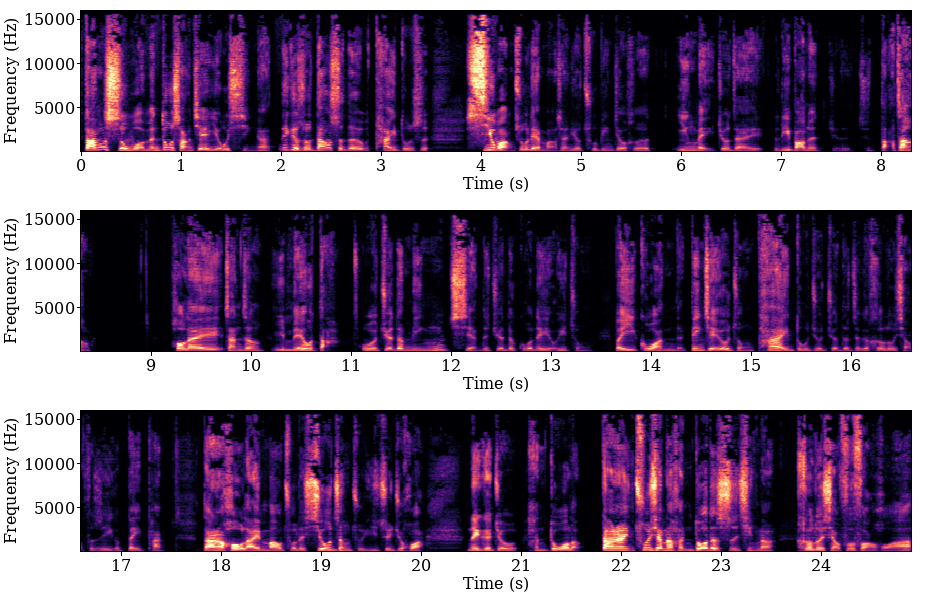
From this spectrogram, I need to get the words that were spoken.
当时我们都上街游行啊。那个时候，当时的态度是希望苏联马上就出兵，就和英美就在黎巴嫩就就打仗了。后来战争也没有打，我觉得明显的觉得国内有一种悲观的，并且有一种态度，就觉得这个赫鲁晓夫是一个背叛。当然后来冒出了修正主义这句话，那个就很多了。当然出现了很多的事情了，赫鲁晓夫访华。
